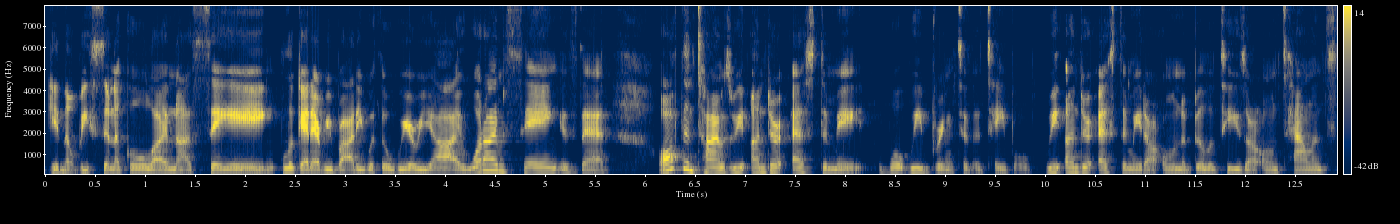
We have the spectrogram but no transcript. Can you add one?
you know, be cynical. I'm not saying look at everybody with a weary eye. What I'm saying is that oftentimes we underestimate what we bring to the table. We underestimate our own abilities, our own talents,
